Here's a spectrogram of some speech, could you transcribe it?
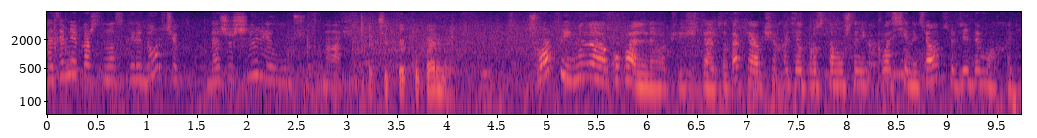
хотя мне кажется, у нас коридорчик даже шире и лучше наш. Это типа как купальня. Шорты именно купальные вообще считаются. А так я вообще хотела просто потому, что они как лосины тянутся, здесь домой ходить.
